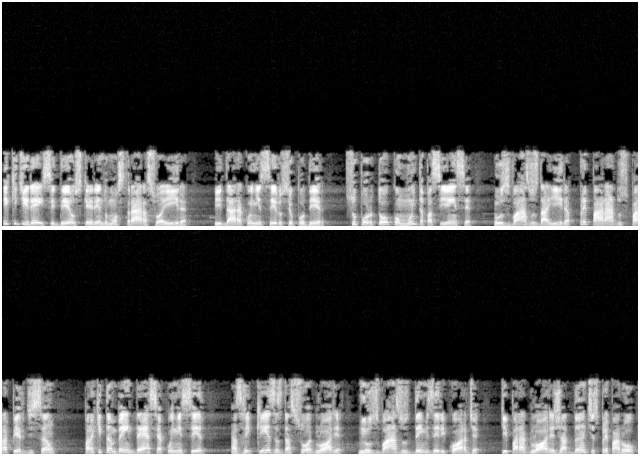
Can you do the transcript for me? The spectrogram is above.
E que direi se Deus, querendo mostrar a sua ira e dar a conhecer o seu poder, suportou com muita paciência os vasos da ira preparados para a perdição, para que também desse a conhecer as riquezas da sua glória nos vasos de misericórdia, que para a glória já dantes preparou,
